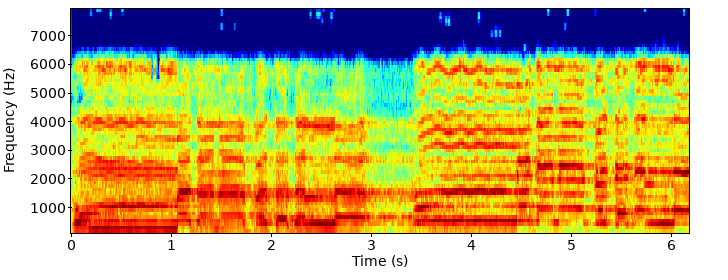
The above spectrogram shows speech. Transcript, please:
ثم دنا فتدلى. ثم دنا فتدلى.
